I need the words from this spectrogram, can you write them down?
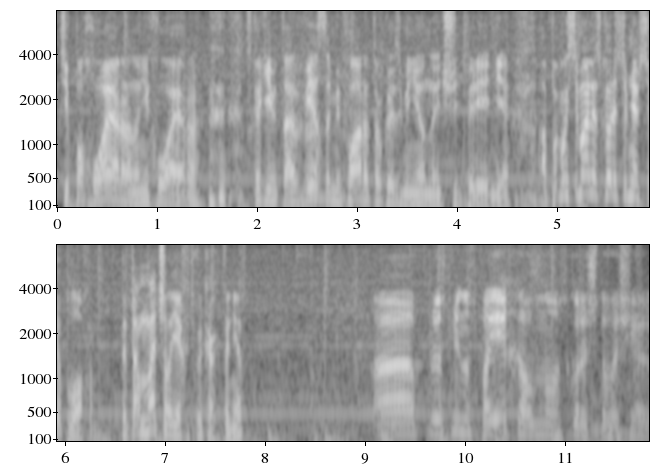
Типа Хуайера, но не Хуайера. С какими-то весами, фары только измененные, чуть передние. А по максимальной скорости у меня все плохо. Ты там начал ехать хоть как-то, нет? А, плюс-минус поехал, но скорость что вообще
